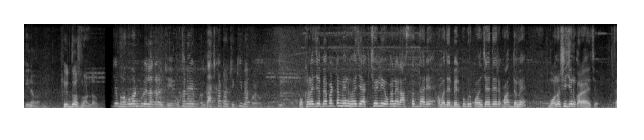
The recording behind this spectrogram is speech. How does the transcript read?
কি নাম আপনার? ফিরদোস মণ্ডল। যে ভগবানপুর এলাকা রয়েছে ওখানে গাছ কাটা হচ্ছে কি ব্যাপার? ওখানে যে ব্যাপারটা মেন হয়েছে অ্যাকচুয়ালি ওখানে রাস্তার ধারে আমাদের বেলপুকুর পঞ্চায়েতের মাধ্যমে বনসৃজন করা হয়েছে। তা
